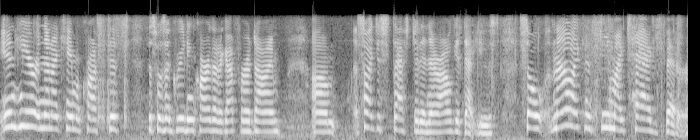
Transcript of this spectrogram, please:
in here, and then I came across this. This was a greeting card that I got for a dime. Um, so I just stashed it in there. I'll get that used. So now I can see my tags better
